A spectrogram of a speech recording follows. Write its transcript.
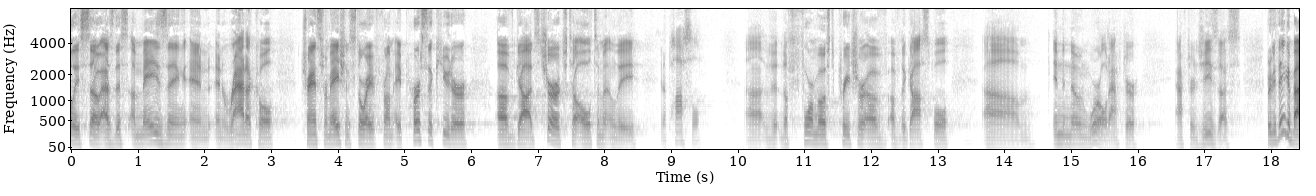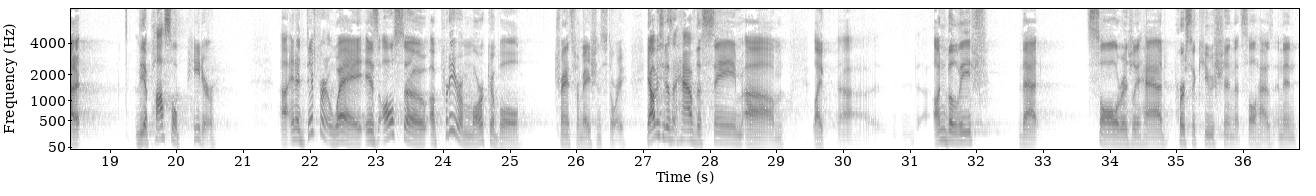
rightfully so, as this amazing and, and radical transformation story from a persecutor of God's church to ultimately an apostle, uh, the, the, foremost preacher of, of the gospel um, in the known world after, after Jesus. But if you think about it, the apostle Peter, uh, in a different way, is also a pretty remarkable transformation story. He obviously doesn't have the same um, like uh, unbelief that Saul originally had, persecution that Saul has, and then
